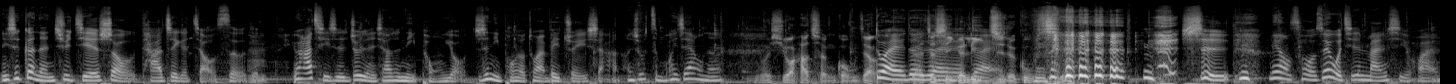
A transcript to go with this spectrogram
你是更能去接受他这个角色的，嗯、因为他其实就有点像是你朋友，只是你朋友突然被追杀，你说怎么会这样呢？你会希望他成功这样？对对对，这是一个励志的故事，是没有错。所以我其实蛮喜欢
